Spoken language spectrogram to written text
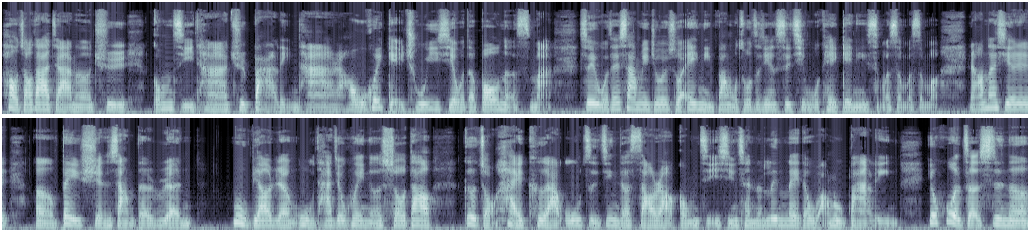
号召大家呢去攻击他，去霸凌他，然后我会给出一些我的 bonus 嘛，所以我在上面就会说，诶，你帮我做这件事情，我可以给你什么什么什么。然后那些呃被悬赏的人。目标人物，他就会呢收到各种骇客啊无止境的骚扰攻击，形成了另类的网络霸凌。又或者是呢，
